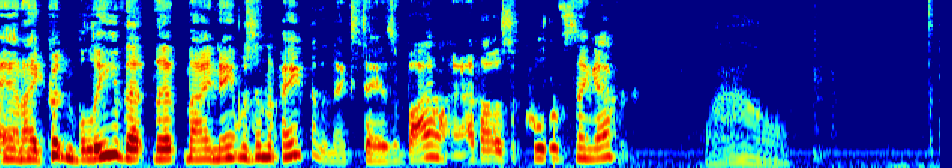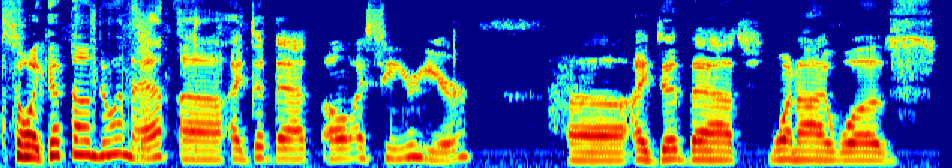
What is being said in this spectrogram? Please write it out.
And I couldn't believe that, that my name was in the paper the next day as a byline. I thought it was the coolest thing ever. Wow. So I kept on doing that. Uh, I did that all my senior year. Uh, I did that when I was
